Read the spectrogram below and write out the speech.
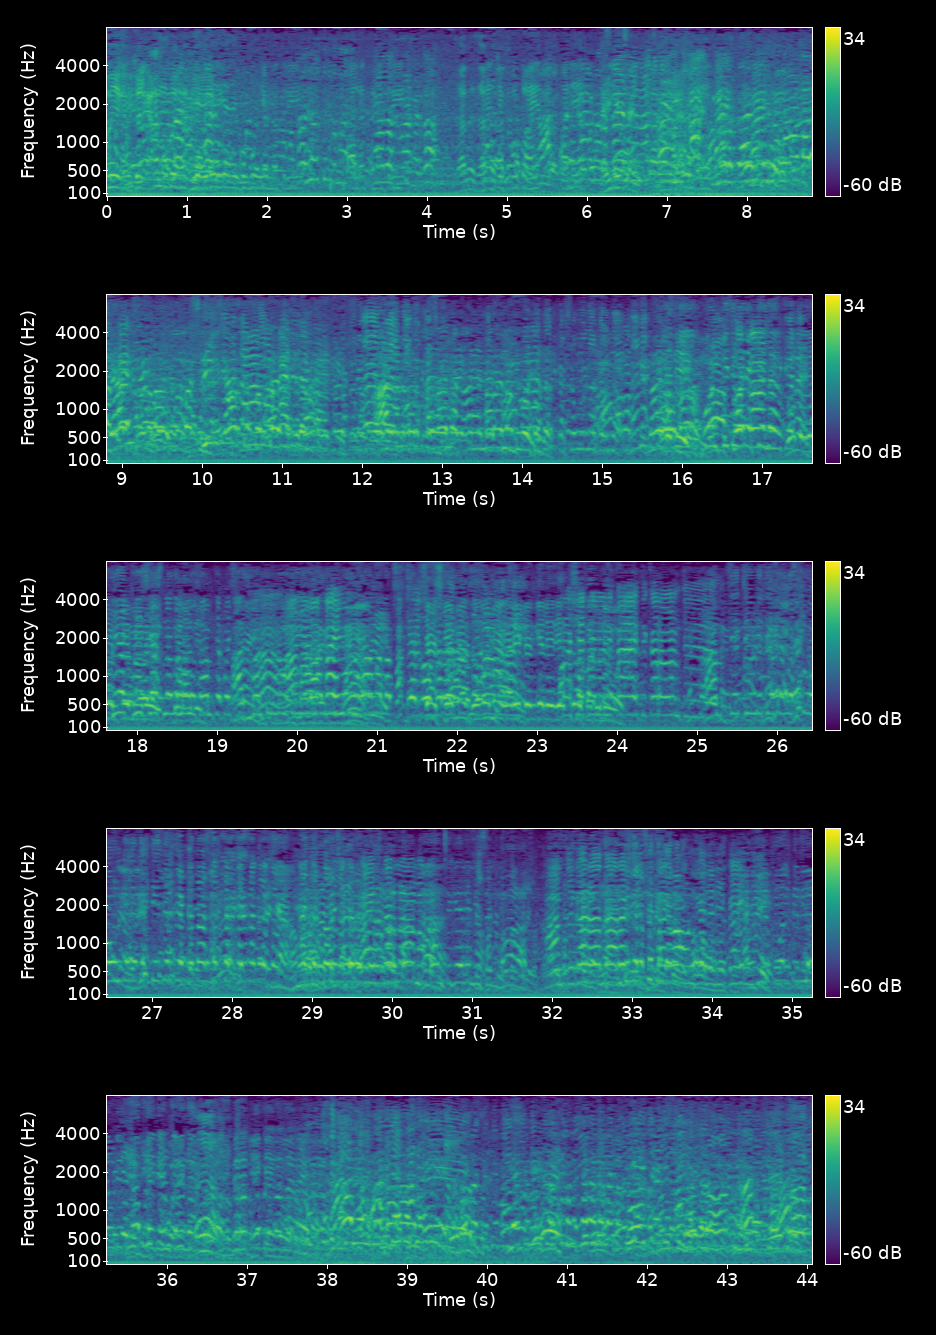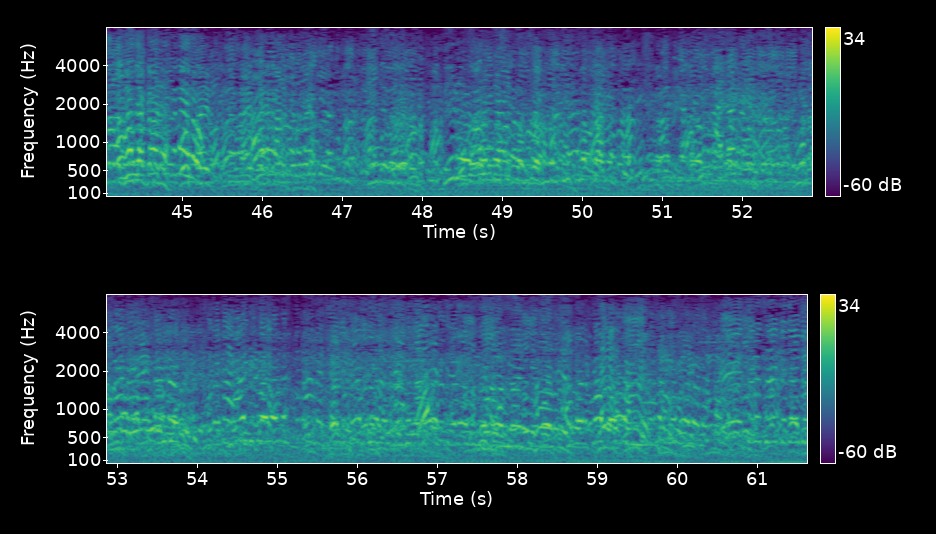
मुख्यमंत्री पालकमंत्री. यांचे फोटो आहेत. आणि आमचे जेवढे जेवढे वस्तू वाहून गेले ते जर भेटत असेल तर काय सगळं करा नाहीतर करू शकत नाही. आमची गेलेली सगळी. आमची घरं दारं वाहून गेलेली काही नाही घरात कपडे बदलायला.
